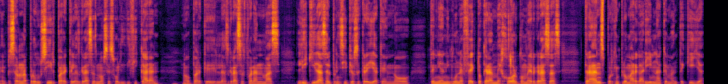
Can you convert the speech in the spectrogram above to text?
empezaron a producir para que las grasas no se solidificaran, ¿no? para que las grasas fueran más líquidas. Al principio se creía que no tenía ningún efecto, que era mejor comer grasas trans, por ejemplo, margarina que mantequilla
